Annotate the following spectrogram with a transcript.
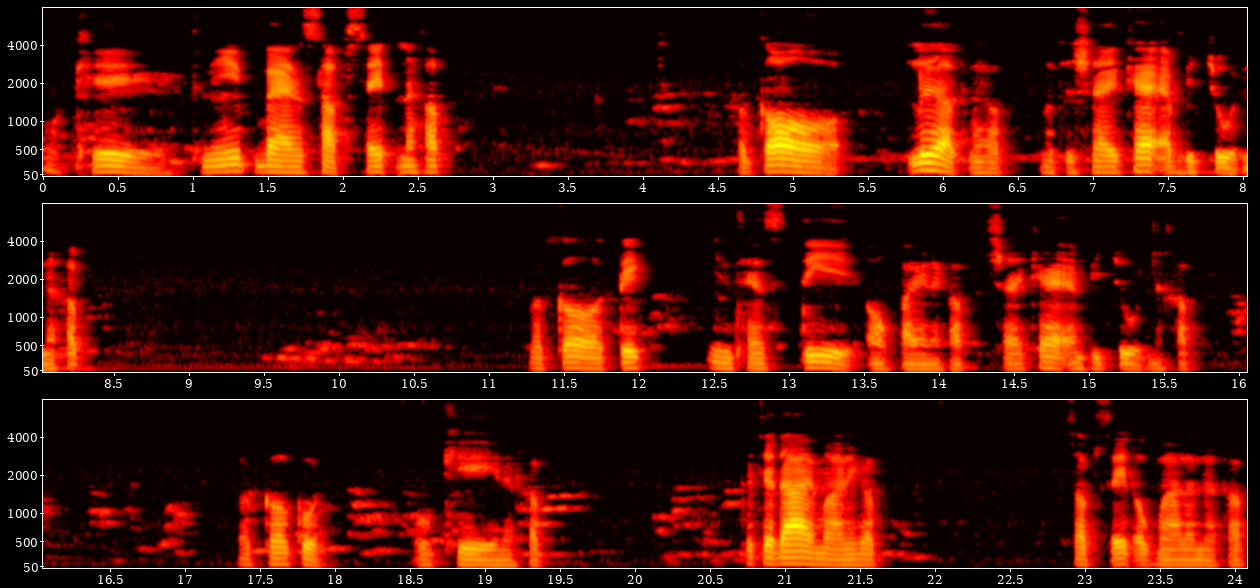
โอเค ทีนี้แบน subset นะครับ แล้วก็เลือกนะครับ เราจะใช้แค่ amplitude นะครับ แล้วก็ติ๊ก intensity ออกไปนะครับ ใช้แค่ amplitude นะครับ แล้วก็กดโอเคนะครับ ก็จะได้มานี่ครับ subset ออกมาแล้วนะครับ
